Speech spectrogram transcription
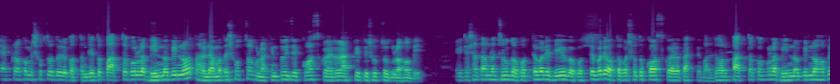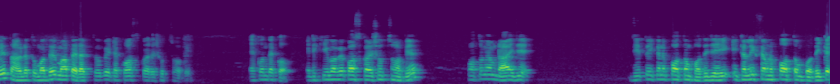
এক রকমের সূত্র তৈরি করতাম। যেহেতু পার্থক্যগুলো ভিন্ন ভিন্ন, তাহলে আমাদের সূত্রগুলো কিন্তু এই যে কস স্কোয়ারের আকৃতি সূত্রগুলো হবে। এটার সাথে আমরা যোগও করতে পারি, বিয়োগও করতে পারি, অথবা শুধু কস স্কোয়ারও থাকতে পারে। যখন পার্থক্যগুলো ভিন্ন ভিন্ন হবে, তাহলে তোমাদের মাথায় রাখতে হবে এটা কস স্কোয়ারের সূত্র হবে। এখন দেখো, এটা কীভাবে কস স্কোয়ারের সূত্র হবে? প্রথমে আমরা এই যে, যেহেতু এখানে প্রথম পদ, এই যে এটা লিখছি আমরা প্রথম পদ। এটা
